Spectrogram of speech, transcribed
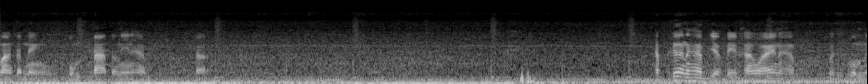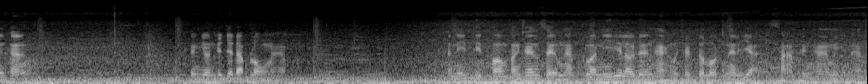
วางตำแหน่งปุ่มสตาร์ทตรงนี้นะครับก็ดับเครื่องนะครับอย่าเบรกค้างไว้นะครับกดที่ปุ่มหนึ่งครั้ง เครื่องยนต์ก็จะดับลงนะครับอันนี้ติดพร้อมฟังก์ชันเสริมนะครับกรณีที่เราเดินห่างออกจากตัวรถในระยะ 3-5 เมตรนะครับ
